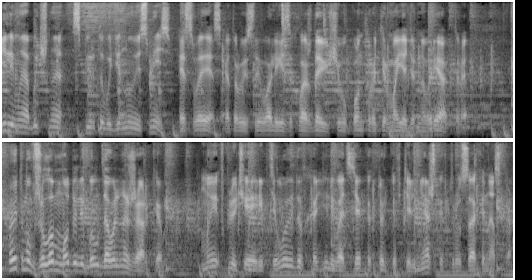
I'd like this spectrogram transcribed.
Пили мы обычно спиртоводяную смесь, СВС, которую сливали из охлаждающего контура термоядерного реактора. Поэтому в жилом модуле было довольно жарко. Мы, включая рептилоидов, ходили в отсеках только в тельняшках, трусах и носках.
